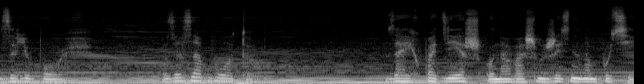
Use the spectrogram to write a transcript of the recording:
за любовь, за заботу, за их поддержку на вашем жизненном пути.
